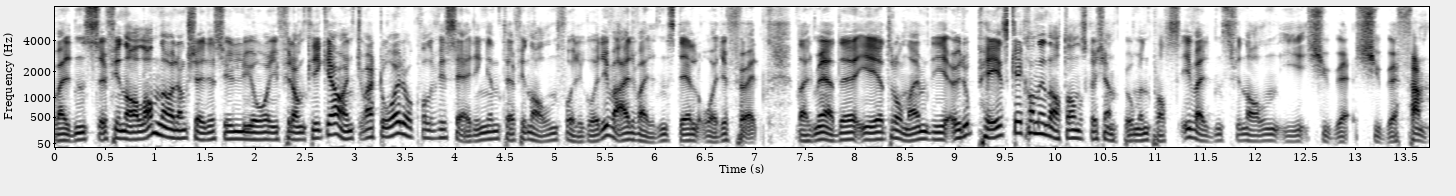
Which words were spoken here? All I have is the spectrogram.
Verdensfinalene arrangeres i Lyon i Frankrike annethvert år, og kvalifiseringen til finalen foregår i hver verdensdel året før. Dermed er det i Trondheim de europeiske kandidatene skal kjempe om en plass i verdensfinalen i 2025.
